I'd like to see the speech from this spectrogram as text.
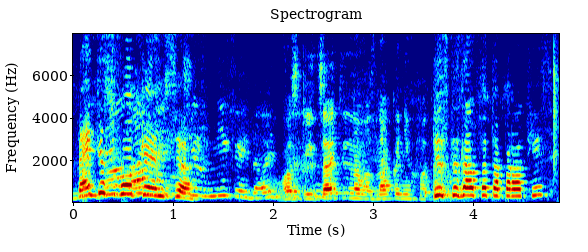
дайте сфоткаемся. Восклицательного знака не Ты хватает. сказал, фотоаппарат есть?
